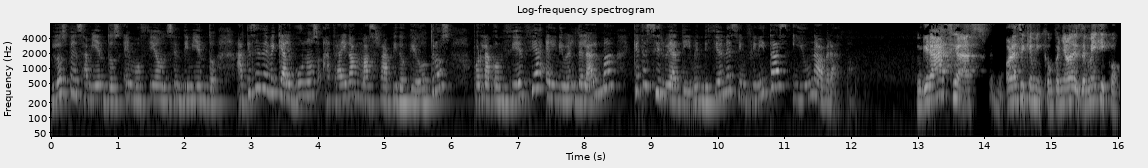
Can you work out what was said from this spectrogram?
los pensamientos, emoción, sentimiento, ¿a qué se debe que algunos atraigan más rápido que otros? ¿Por la conciencia, el nivel del alma? ¿Qué te sirve a ti? Bendiciones infinitas y un abrazo. Gracias. Ahora sí que mi compañero desde México.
